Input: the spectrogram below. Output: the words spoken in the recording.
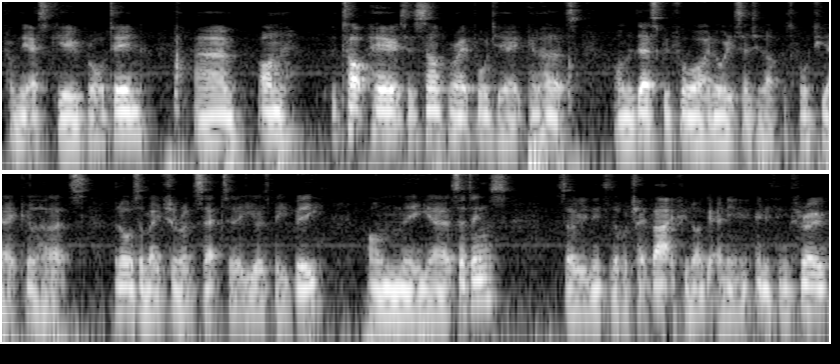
from the SQ brought in. Um, on the top here it says sample rate 48 kilohertz. On the desk before I'd already set it up as 48 kilohertz. I'd also made sure I'd set to USB-B on the uh, settings. So you need to double check that if you don't get any anything through.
